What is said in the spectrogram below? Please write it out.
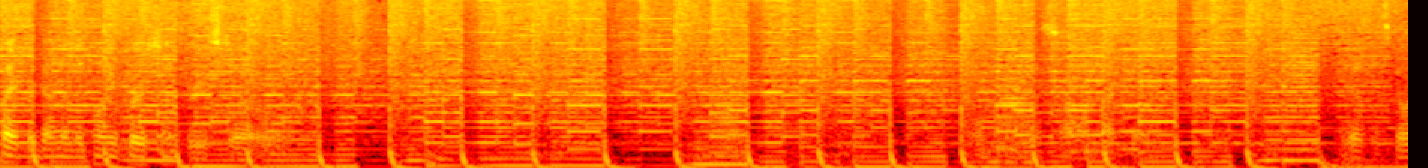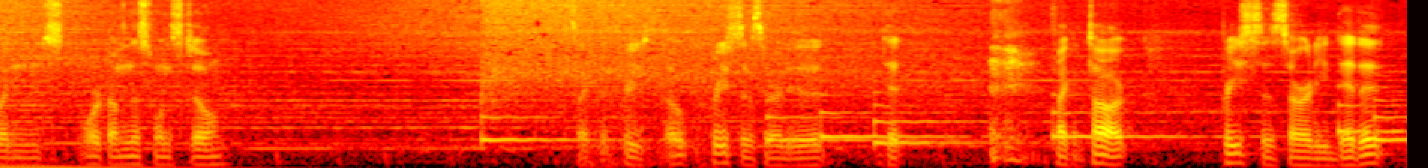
we got a cipher done in the 21st century still. Let's go ahead and work on this one still. It's like the priest. Oh, priestess already did it. If I can talk, priestess already did it.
